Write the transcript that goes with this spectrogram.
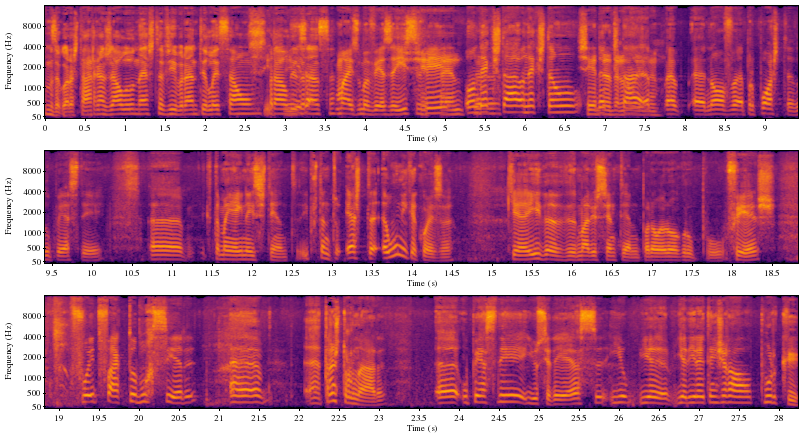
Mas agora está a arranjá-lo nesta vibrante eleição para a sim. liderança. Exato. Mais uma vez aí se vê onde é que está, onde é que estão, onde é de que está adrenalina. a, a- a nova a proposta do PSD, ah, que também é inexistente. E portanto, esta a única coisa que a ida de Mário Centeno para o Eurogrupo fez foi de facto aborrecer, ah, ah, transtornar ah, o PSD e o CDS e, o- e a, e a direita em geral, porque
